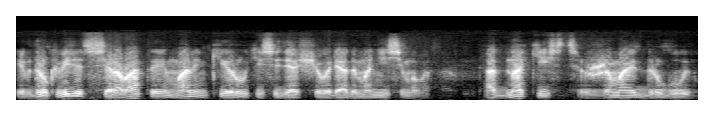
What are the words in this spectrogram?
и вдруг видит сероватые маленькие руки сидящего рядом Анисимова. Одна кисть сжимает другую.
